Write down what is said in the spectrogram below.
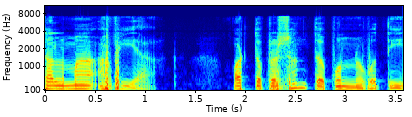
সালমা আফিয়া, অর্থ প্রশান্ত পুণ্যবতী।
